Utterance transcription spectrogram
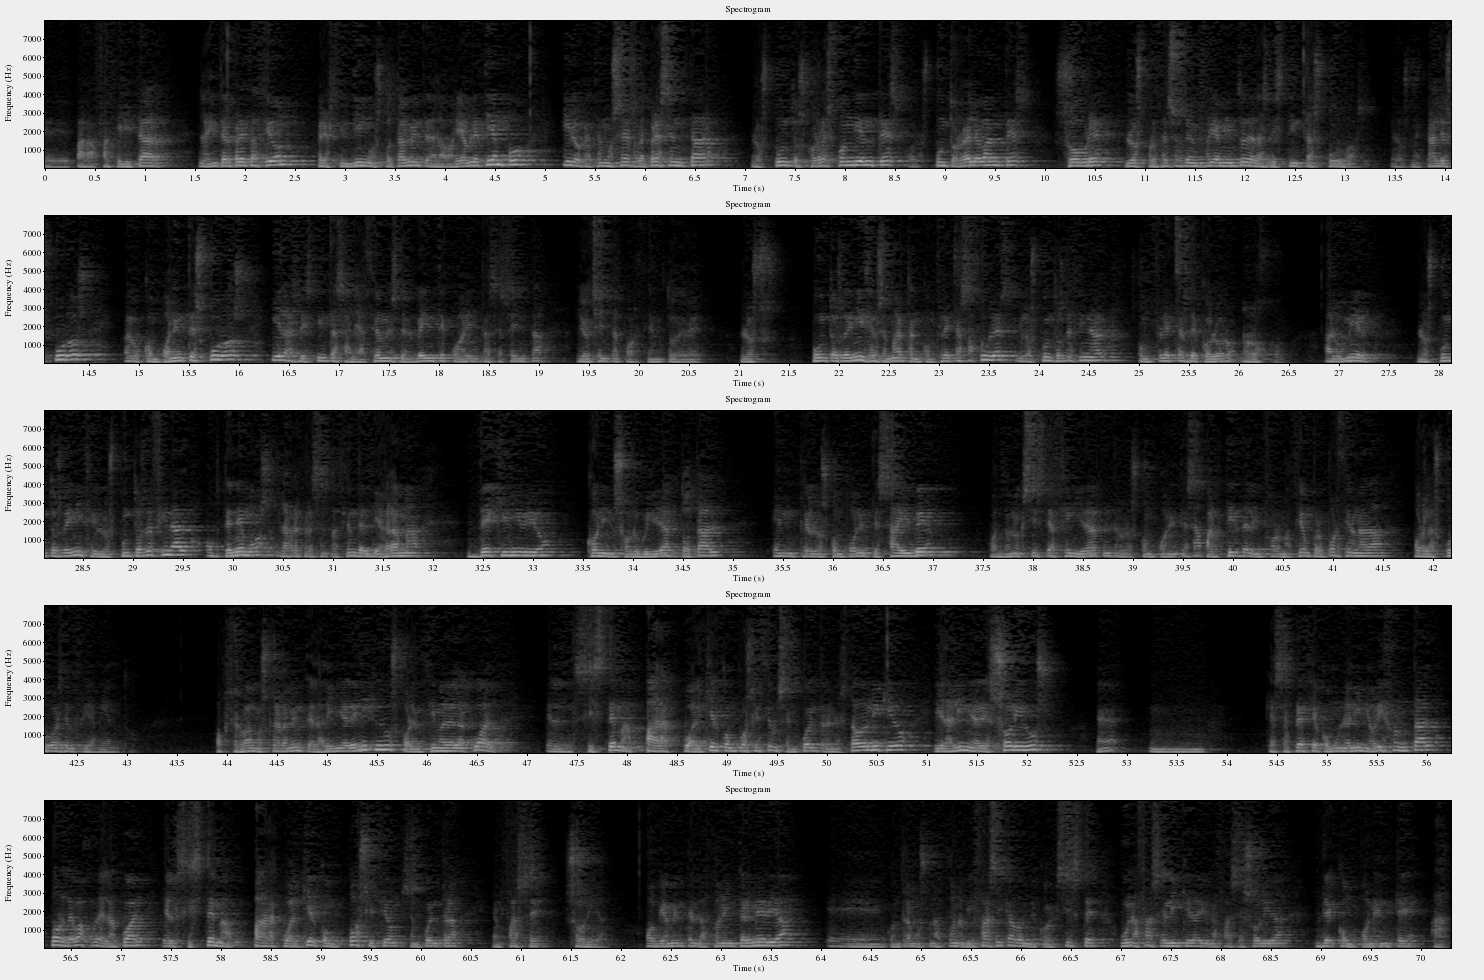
Eh, para facilitar la interpretación, prescindimos totalmente de la variable tiempo y lo que hacemos es representar los puntos correspondientes o los puntos relevantes sobre los procesos de enfriamiento de las distintas curvas, de los metales puros o componentes puros y las distintas aleaciones del 20, 40, 60 y 80% de B. Los puntos de inicio se marcan con flechas azules y los puntos de final con flechas de color rojo. Al unir los puntos de inicio y los puntos de final obtenemos la representación del diagrama de equilibrio con insolubilidad total entre los componentes A y B cuando no existe afinidad entre los componentes a partir de la información proporcionada por las curvas de enfriamiento. Observamos claramente la línea de líquidos por encima de la cual el sistema para cualquier composición se encuentra en estado líquido y la línea de sólidos, ¿eh? Que se aprecia como una línea horizontal, por debajo de la cual el sistema para cualquier composición se encuentra en fase sólida. Obviamente en la zona intermedia eh, encontramos una zona bifásica donde coexiste una fase líquida y una fase sólida de componente A.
